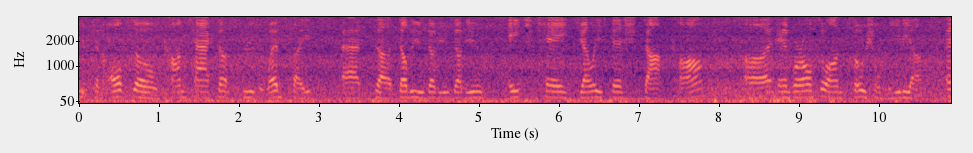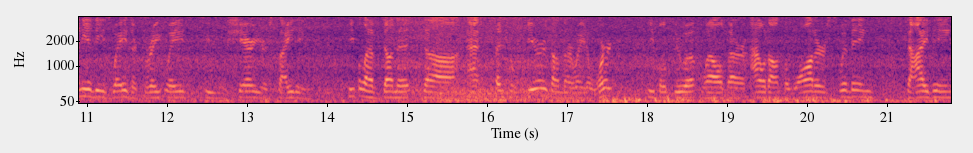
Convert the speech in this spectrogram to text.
You can also contact us through the website at uh, www.hkjellyfish.com. Uh, and we're also on social media. Any of these ways are great ways to share your sightings. People have done it uh, at central piers on their way to work. People do it while they're out on the water swimming, diving,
